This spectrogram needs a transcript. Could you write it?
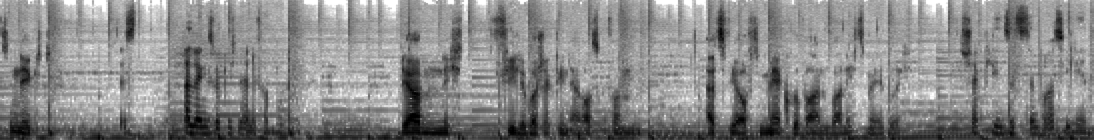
Sie nickt. Allerdings wirklich nur eine Vermutung. Wir haben nicht viel über Jacqueline herausgefunden. Als wir auf dem Merkur waren, war nichts mehr übrig. Jacqueline sitzt in Brasilien.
